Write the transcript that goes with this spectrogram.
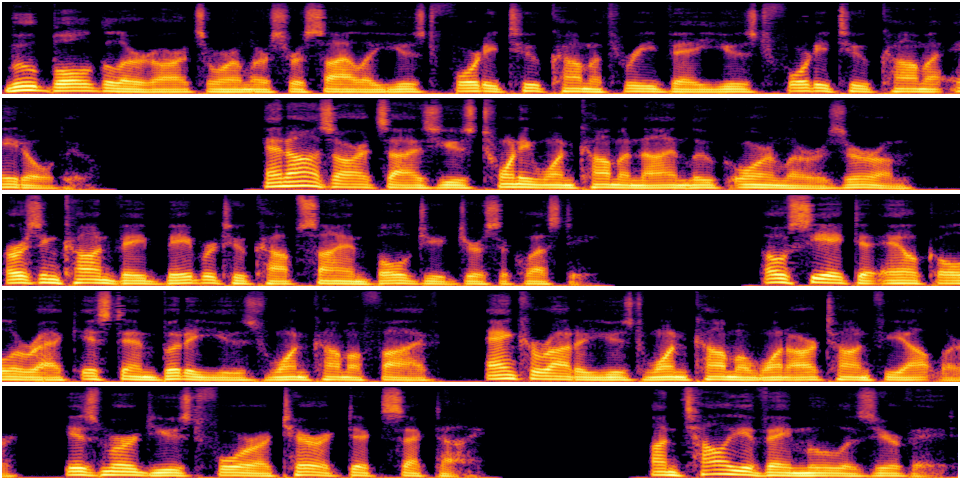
Mu Bolgalar Arts Ornlers Rasila used 42,3 ve used 42,8 Oldu. Enaz Arts Eyes used 21,9 Luke Ornler Erzurum, Erzincan ve Babertu Kopsayan Bolju Jersiklesti. Osiekta Ailk Olarak Istanbul used 1,5, Ankarata used 1,1 Artan Fiatler, Izmerd used 4 Arteric Dict Sektai. Antalya ve Muğla Zirvade.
